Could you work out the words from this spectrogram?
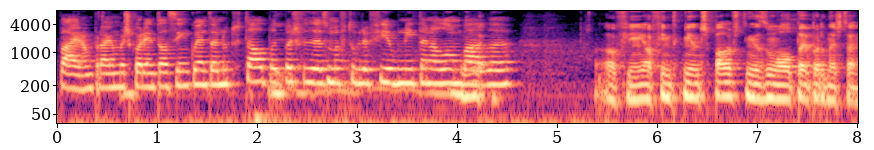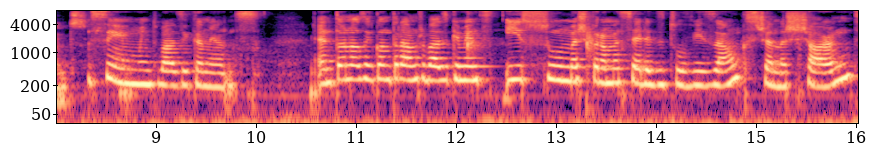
pá, eram para aí umas 40 ou 50 no total para depois fazeres uma fotografia bonita na lombada. Ao fim, ao fim de 500 paus tinhas um wallpaper na estante. Sim, muito basicamente. Então nós encontramos basicamente isso, mas para uma série de televisão que se chama Charmed.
